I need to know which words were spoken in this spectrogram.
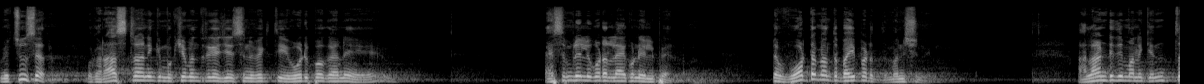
మీరు చూశారు ఒక రాష్ట్రానికి ముఖ్యమంత్రిగా చేసిన వ్యక్తి ఓడిపోగానే అసెంబ్లీలు కూడా లేకుండా వెళ్ళిపోయారు. అంటే ఓటమి అంత భయపడుద్ది మనిషిని. అలాంటిది మనకి ఇంత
